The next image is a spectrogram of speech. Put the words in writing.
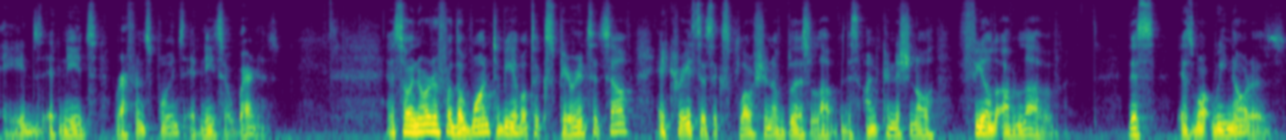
aids, it needs reference points, it needs awareness. And so in order for the one to be able to experience itself, it creates this explosion of bliss love, this unconditional field of love. This is what we notice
